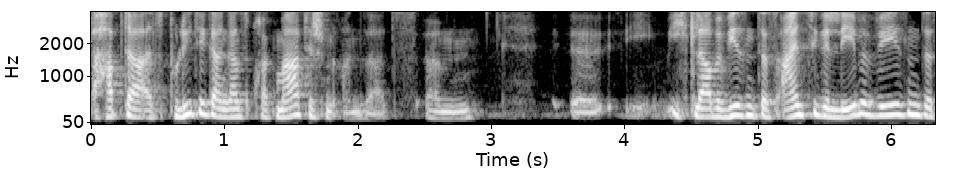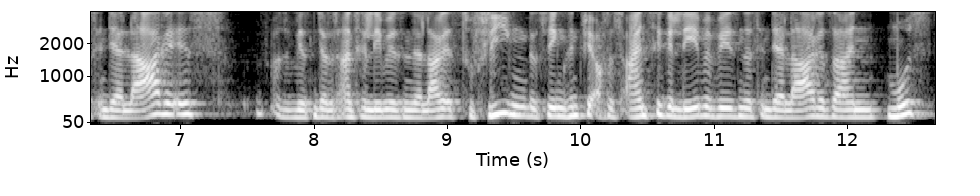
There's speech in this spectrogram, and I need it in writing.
habe da als Politiker einen ganz pragmatischen Ansatz. Ähm, äh, ich glaube, wir sind das einzige Lebewesen, das in der Lage ist, also wir sind ja das einzige Lebewesen, das in der Lage ist zu fliegen, deswegen sind wir auch das einzige Lebewesen, das in der Lage sein muss,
